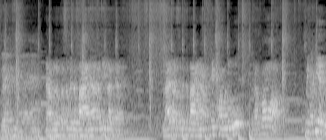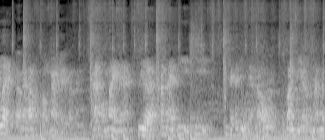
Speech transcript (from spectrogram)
เริ่มไงๆนะครับแล้วก็สบายๆนะวันนี้เราจะไลฟ์แบบสบายๆนะให้ความรู้แล้วก็ไม่เครียดด้วยครับนะครับของใหม่เลยครับ นะของใหม่นะฮะเพื่อท่านใดที่ที่ที่ใช้กันอยู่เนี่ยแล้วอุปกรณ์เสียสามารถมา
